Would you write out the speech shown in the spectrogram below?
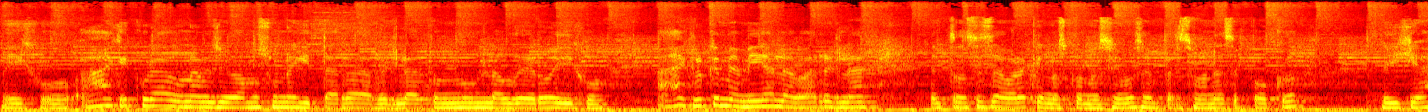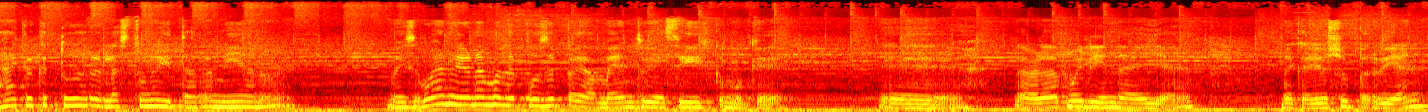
me dijo, ay, qué curado, una vez llevamos una guitarra a arreglar con un laudero y dijo, ay, creo que mi amiga la va a arreglar. Entonces ahora que nos conocimos en persona hace poco, le dije, ay, creo que tú arreglaste una guitarra mía, ¿no? Me dice, bueno, yo nada más le puse pegamento y así, como que, eh, la verdad, muy linda ella. ¿eh? Me cayó súper bien.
